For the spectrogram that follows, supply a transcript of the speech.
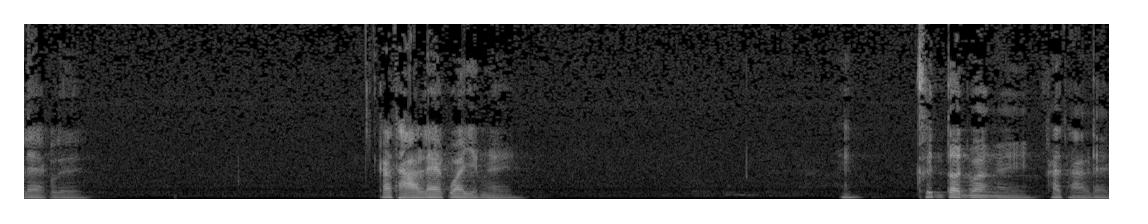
แรกเลยคาถาแรกว่ายังไง ขึ้นต้นว่าไงคาถาแรก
